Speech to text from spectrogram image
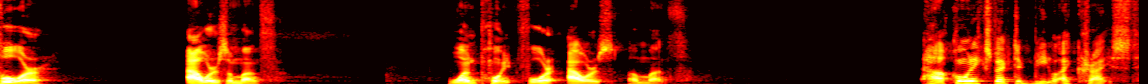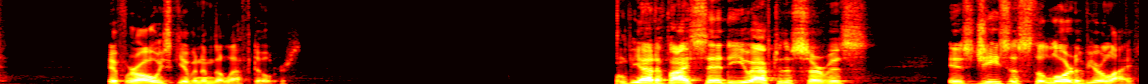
1.4 hours a month. 1.4 hours a month. How can we expect to be like Christ if we're always giving him the leftovers? If yet, if I said to you after the service, Is Jesus the Lord of your life?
